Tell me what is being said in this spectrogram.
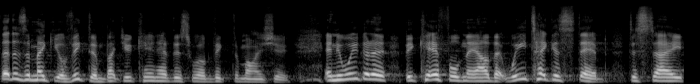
That doesn't make you a victim, but you can have this world victimize you. And we've got to be careful now that we take a step to say,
